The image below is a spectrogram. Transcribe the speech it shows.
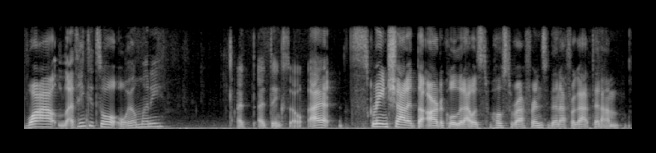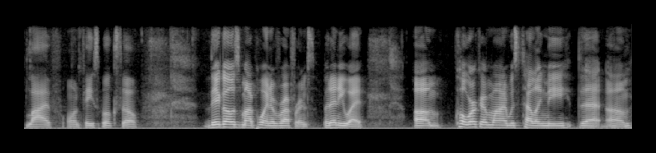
wild. I think it's all oil money I, I think so. I screenshotted the article that I was supposed to reference, and then I forgot that I'm live on Facebook. So there goes my point of reference. But anyway, um, coworker of mine was telling me that um,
